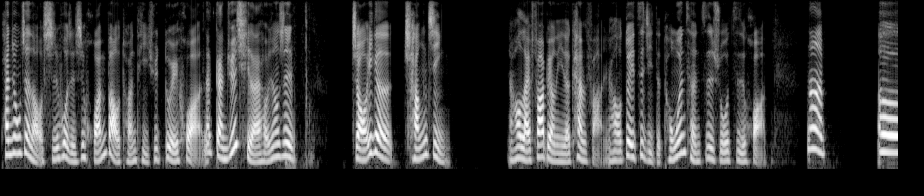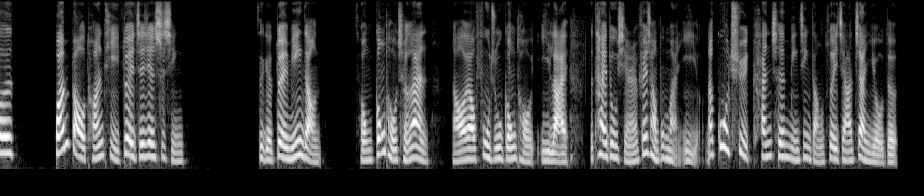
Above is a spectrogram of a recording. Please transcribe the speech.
潘中正老师或者是环保团体去对话，那感觉起来好像是找一个场景，然后来发表你的看法，然后对自己的同温层自说自话，那呃。环保团体对这件事情，这个对民进党从公投成案，然后要付诸公投以来的态度，显然非常不满意哦。那过去堪称民进党最佳战友的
